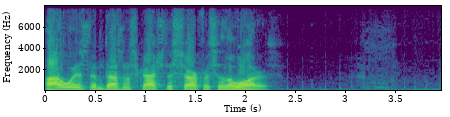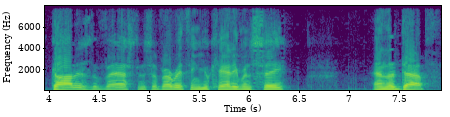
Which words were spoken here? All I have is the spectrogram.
Our wisdom doesn't scratch the surface of the waters. God is the vastness of everything you can't even see and the depth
